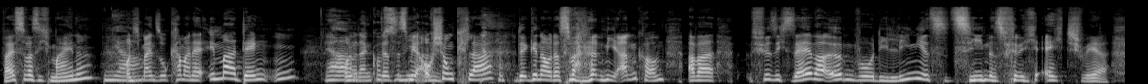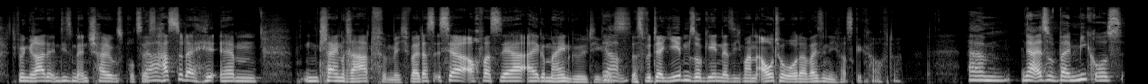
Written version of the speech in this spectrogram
Weißt du, was ich meine? Ja. Und ich meine, so kann man ja immer denken. Ja, und aber dann kommst das ist mir auch an. schon klar. Genau, dass man dann nie ankommt. Aber für sich selber irgendwo die Linie zu ziehen, das finde ich echt schwer. Ich bin gerade in diesem Entscheidungsprozess. Ja. Hast du da ähm, einen kleinen Rat für mich? Weil das ist ja auch was sehr Allgemeingültiges. Ja. Das wird ja jedem so gehen, der sich mal ein Auto oder weiß ich nicht was gekauft hat. Ähm, ja, also bei Mikros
